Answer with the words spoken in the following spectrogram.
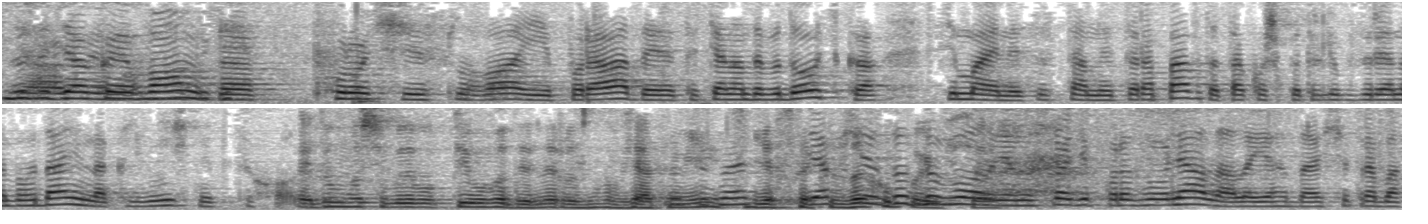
Дуже дякую вам за хороші слова і поради. Тетяна Давидовська, сімейний системний терапевт, а також Петролюк Зоряна Богданівна, клінічний психолог. Я думаю, що будемо півгодини розмовляти. Ну, ти знаєш, я так б ще з захопився. задоволенням насправді порозмовляла, але я гадаю, що треба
